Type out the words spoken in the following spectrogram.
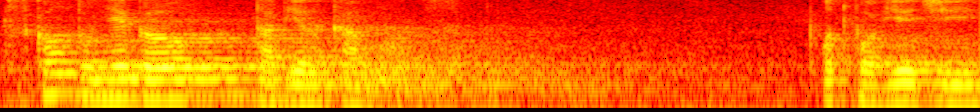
skąd u niego ta wielka moc? Odpowiedzi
